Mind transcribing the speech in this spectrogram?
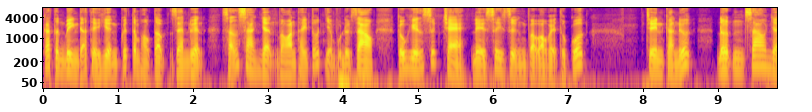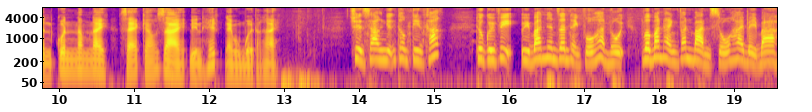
các tân binh đã thể hiện quyết tâm học tập, rèn luyện, sẵn sàng nhận và hoàn thành tốt nhiệm vụ được giao, cống hiến sức trẻ để xây dựng và bảo vệ Tổ quốc. Trên cả nước, đợt giao nhận quân năm nay sẽ kéo dài đến hết ngày 10 tháng 2. Chuyển sang những thông tin khác, Thưa quý vị, Ủy ban nhân dân thành phố Hà Nội vừa ban hành văn bản số 273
